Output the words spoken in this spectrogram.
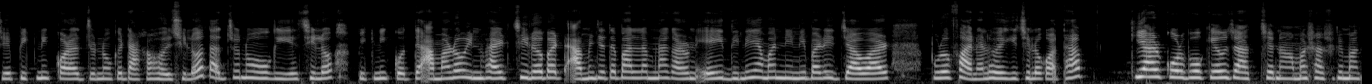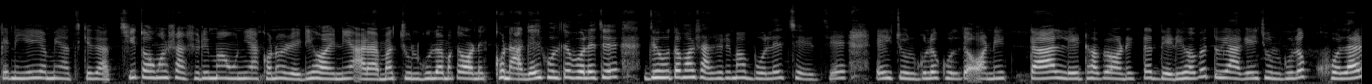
যে পিকনিক করার জন্য ওকে ডাকা হয়েছিল। তার জন্য ও গিয়েছিল পিকনিক করতে। আমারও ইনভাইট ছিল বাট আমি যেতে পারলাম না, কারণ এই দিনেই আমার নিনি বাড়ি যাওয়ার পুরো ফাইনাল হয়ে গিয়েছিল কথা। কি আর করব? কেউ যাচ্ছে না। আমার শাশুড়ি মাকে নিয়েই আমি আজকে যাচ্ছি। তো আমার শাশুড়ি মা, উনি এখনও রেডি হয়নি। আর আমার চুলগুলো আমাকে অনেকক্ষণ আগেই খুলতে বলেছে। যেহেতু আমার শাশুড়ি মা বলেছে যে, এই চুলগুলো খুলতে অনেকটা লেট হবে, অনেকটা দেরি হবে। তুই আগেই চুলগুলো খোলার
